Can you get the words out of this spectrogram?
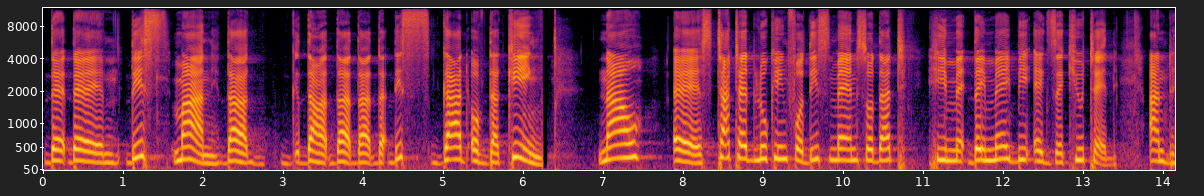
the, the, this man, the, the, the, the, the this guard of the king, now uh, started looking for these men so that he may, they may be executed. And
